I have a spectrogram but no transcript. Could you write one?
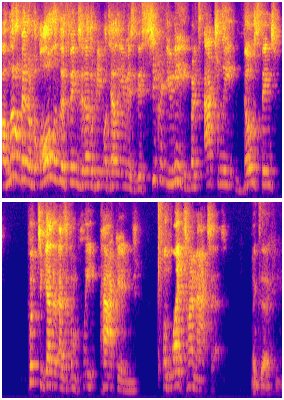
a little bit of all of the things that other people tell you is the secret you need, but it's actually those things put together as a complete package with lifetime access. Exactly.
